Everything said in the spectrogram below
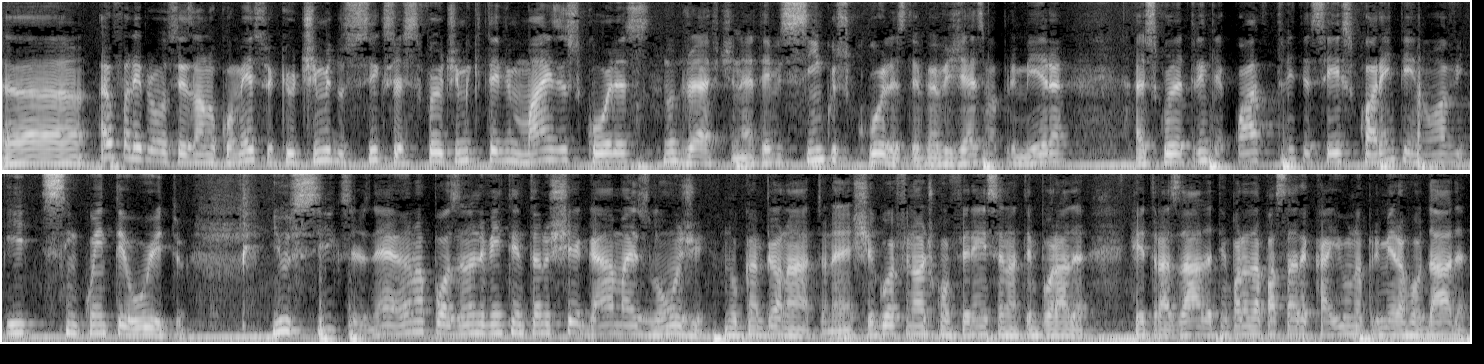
Uh, aí eu falei para vocês lá no começo que o time dos Sixers foi o time que teve mais escolhas no draft, né? Teve cinco escolhas, teve a 21 primeira, a escolha 34, 36, 49 e 58. E os Sixers, né, ano após ano, ele vem tentando chegar mais longe no campeonato, né? Chegou à final de conferência na temporada retrasada, a temporada passada caiu na primeira rodada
